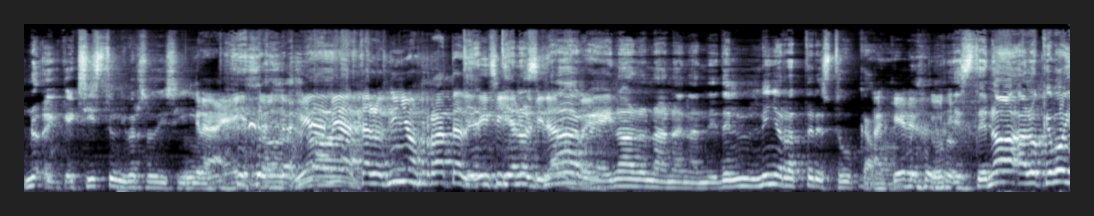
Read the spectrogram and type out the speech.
No, eh, existe universo DC. Mira. Mira, No. mira, hasta los niños ratas de DC ya lo olvidaron, no, güey. No, no, no, no, no, Del niño rata eres tú, cabrón. Aquí eres tú. Este, no, a lo que voy,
